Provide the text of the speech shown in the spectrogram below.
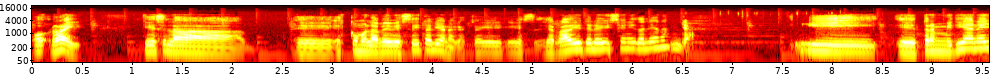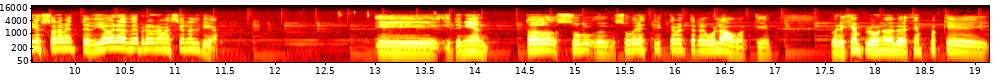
o RAI, que es la eh, es como la BBC italiana, ¿cachai? Es, es radio y televisión italiana, Ya. y eh, transmitían ellos solamente 10 horas de programación al día. Eh, y tenían todo su- súper estrictamente regulado, porque, por ejemplo, uno de los ejemplos que,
